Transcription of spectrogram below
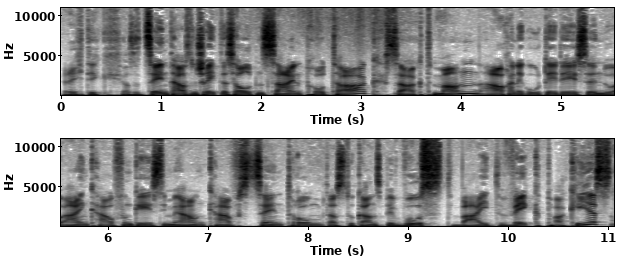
Richtig, also 10.000 Schritte sollten es sein pro Tag, sagt man. Auch eine gute Idee ist, wenn du einkaufen gehst im Einkaufszentrum, dass du ganz bewusst weit weg parkierst.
